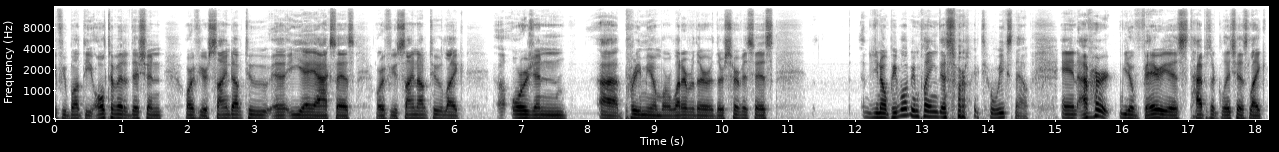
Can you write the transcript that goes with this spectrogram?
if you bought the Ultimate Edition, or if you're signed up to uh, EA Access, or if you sign up to like uh, Origin uh, Premium or whatever their their service is, you know, people have been playing this for like two weeks now, and I've heard you know various types of glitches. Like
